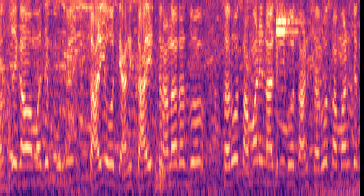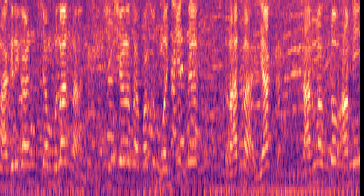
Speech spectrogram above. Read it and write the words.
आजदे गावामध्ये पूर्वी चाळी होती आणि चाळीत राहणारा जो सर्वसामान्य नागरिक होता आणि सर्वसामान्य नागरिकांच्या मुलांना शिक्षणापासून वंचित न राहता या कारणास्तव आम्ही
